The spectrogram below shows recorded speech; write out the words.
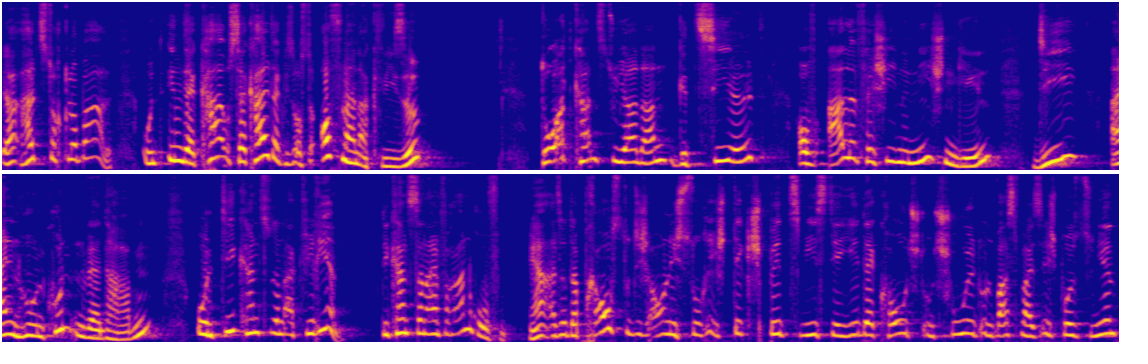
Ja, halt's doch global. Und in der, aus der Kaltakquise, aus der Offline-Akquise, dort kannst du ja dann gezielt auf alle verschiedenen Nischen gehen, die einen hohen Kundenwert haben und die kannst du dann akquirieren. Die kannst du dann einfach anrufen. Ja, also da brauchst du dich auch nicht so richtig spitz, wie es dir jeder coacht und schult und was weiß ich positionieren.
